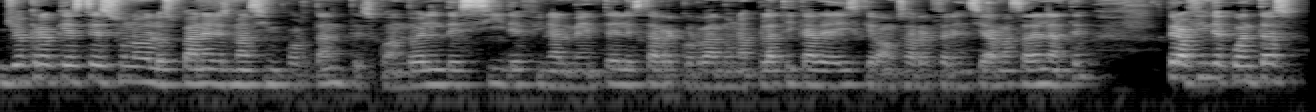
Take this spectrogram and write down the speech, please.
yo creo que este es uno de los paneles más importantes, cuando él decide finalmente, él está recordando una plática de Ace que vamos a referenciar más adelante, pero a fin de cuentas,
